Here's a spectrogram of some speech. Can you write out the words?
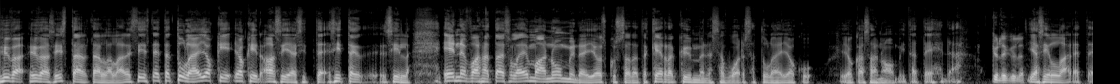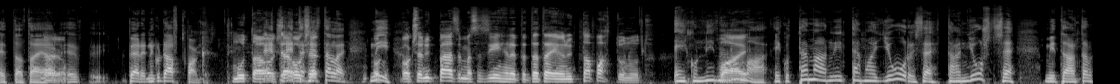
Hyvä, hyvä siis tällä, tällä lailla. Siis, että tulee jokin, jokin asia sitten, sitten sillä. Ennen vanha taisi olla Emma Numminen joskus sanoa, että kerran kymmenessä vuodessa tulee joku, joka sanoo, mitä tehdään. Kyllä, kyllä. Ja sillä lailla, että, että, että Joo, ja, joo. per, niin kuin Daft Punk. Mutta onko, sä, siis niin. sä nyt pääsemässä siihen, että tätä ei ole nyt tapahtunut? Ei kun nimenomaan. Ei kun tämä on, niin, tämä on juuri se, tämä on just se, mitä on. Tämä.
